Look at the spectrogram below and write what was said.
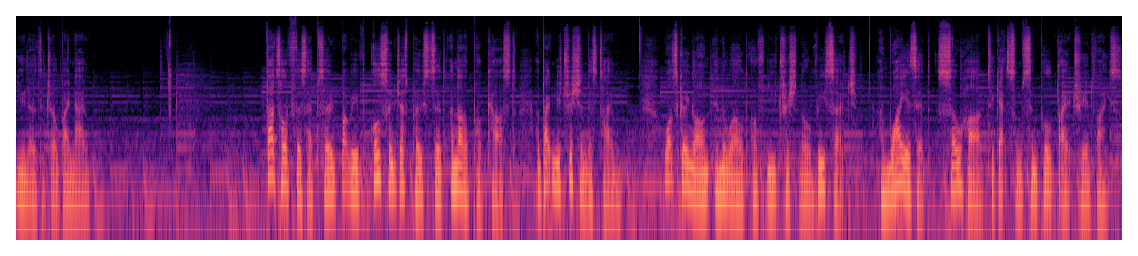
You know the drill by now. That's all for this episode, but we've also just posted another podcast about nutrition this time. What's going on in the world of nutritional research? And why is it so hard to get some simple dietary advice?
